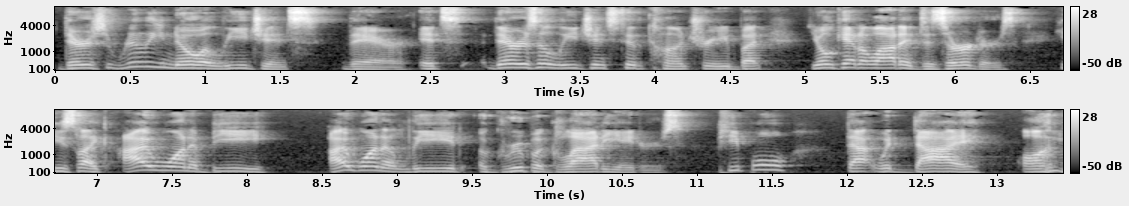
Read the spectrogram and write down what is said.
There's really no allegiance there. It's there is allegiance to the country, but you'll get a lot of deserters. He's like, I want to be, I want to lead a group of gladiators, people that would die on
